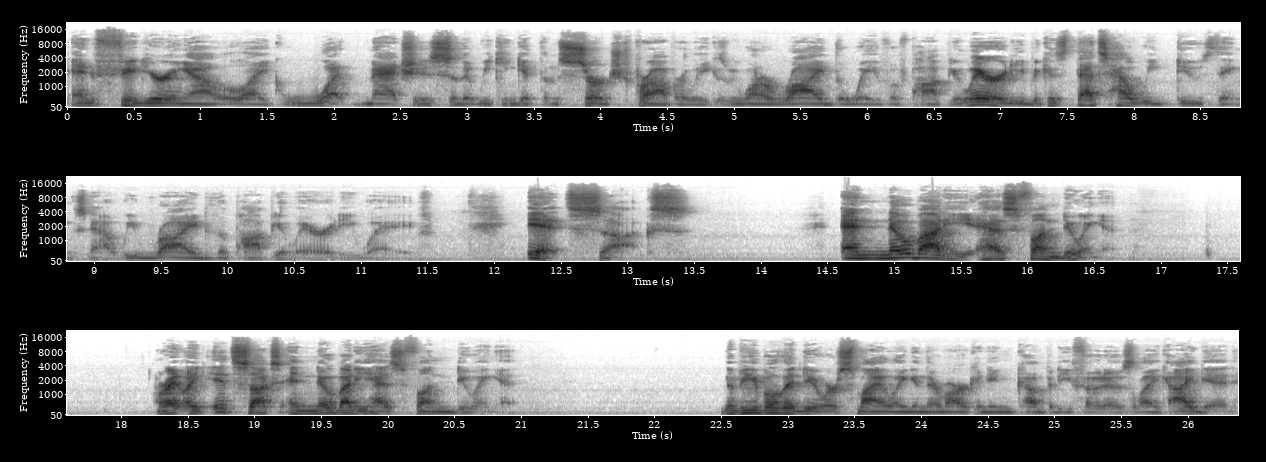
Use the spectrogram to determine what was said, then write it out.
and figuring out like what matches so that we can get them searched properly because we want to ride the wave of popularity because that's how we do things now. We ride the popularity wave. It sucks. And nobody has fun doing it. Right? Like it sucks and nobody has fun doing it the people that do are smiling in their marketing company photos like I did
